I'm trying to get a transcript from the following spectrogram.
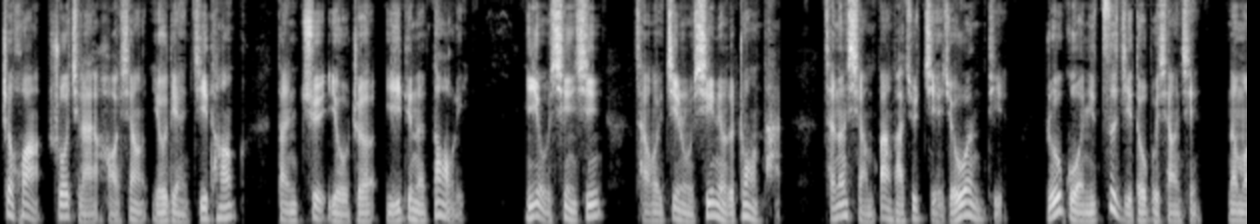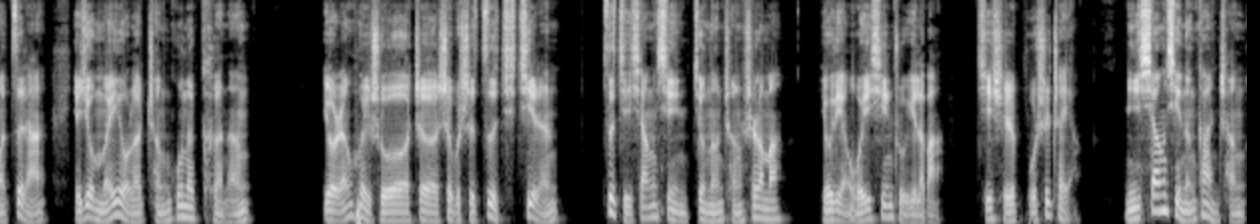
这话说起来好像有点鸡汤，但却有着一定的道理。你有信心，才会进入心流的状态，才能想办法去解决问题。如果你自己都不相信，那么自然也就没有了成功的可能。有人会说，这是不是自欺欺人？自己相信就能成事了吗？有点唯心主义了吧？其实不是这样。你相信能干成，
